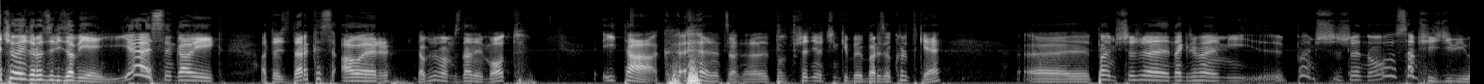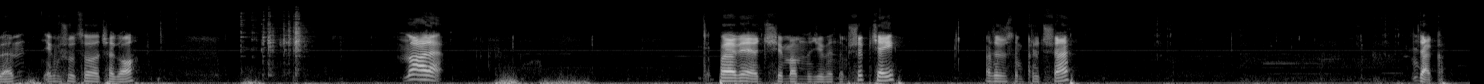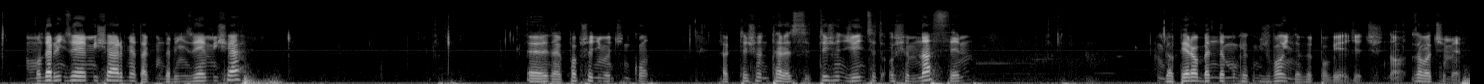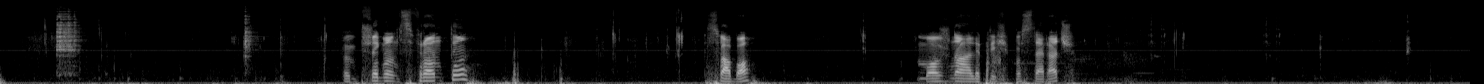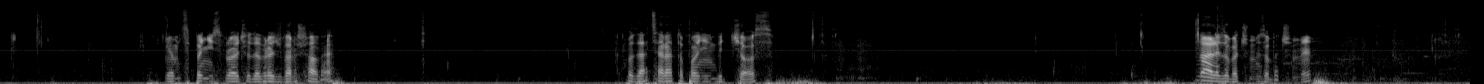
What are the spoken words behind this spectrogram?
Witajcie moi drodzy widzowie, jestem Gawik, a to jest Darkest Hour, dobrze wam znany mod. I tak, no co, no, poprzednie odcinki były bardzo krótkie. E, powiem szczerze, nagrywałem i e, powiem szczerze, no sam się zdziwiłem, jak wyszło co do czego. No ale... Pojawiać się, mam nadzieję, będą szybciej, a też są krótsze. Tak, modernizuje mi się armia, tak, modernizuje mi się. E, tak, w poprzednim odcinku, tak, tysiąc, teraz w 1918 dopiero będę mógł jakąś wojnę wypowiedzieć. No, zobaczymy. Przegląd z frontu. Słabo. Można lepiej się postarać. Niemcy powinni spróbować odebrać Warszawę. Bo dla cara to powinien być cios. No ale zobaczymy, zobaczymy.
